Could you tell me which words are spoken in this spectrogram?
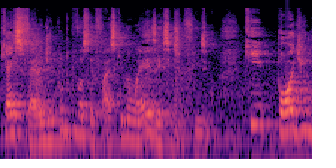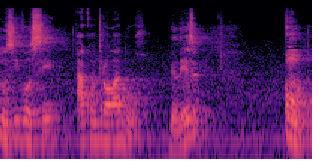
que é a esfera de tudo que você faz que não é exercício físico, que pode induzir você a controlar a dor, beleza? Ponto.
